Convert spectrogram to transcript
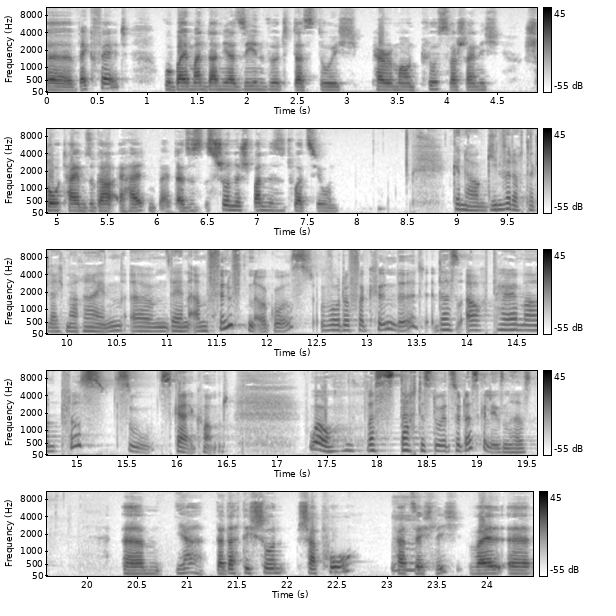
äh, wegfällt, wobei man dann ja sehen wird, dass durch Paramount Plus wahrscheinlich Showtime sogar erhalten bleibt. Also es ist schon eine spannende Situation. Genau, gehen wir doch da gleich mal rein. Ähm, denn am 5. August wurde verkündet, dass auch Paramount Plus zu Sky kommt. Wow, was dachtest du, als du das gelesen hast? Ähm, ja, da dachte ich schon, Chapeau, mhm. tatsächlich, mhm. weil äh,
